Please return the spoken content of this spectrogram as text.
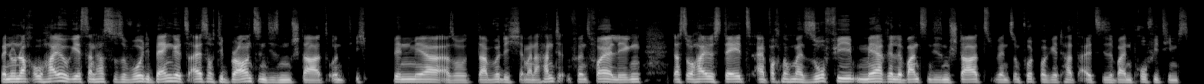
Wenn du nach Ohio gehst, dann hast du sowohl die Bengals als auch die Browns in diesem Staat. Und ich bin mir, also da würde ich meine Hand für ins Feuer legen, dass Ohio State einfach nochmal so viel mehr Relevanz in diesem Staat, wenn es um Football geht, hat, als diese beiden Profiteams.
